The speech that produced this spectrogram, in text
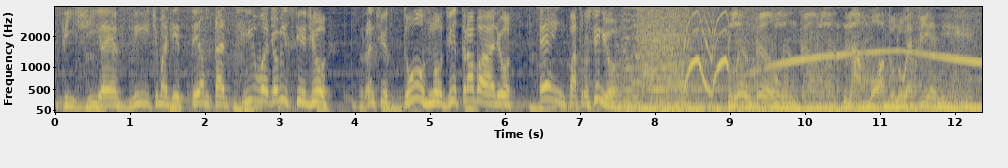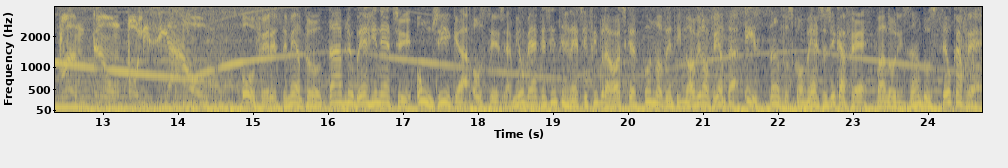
Vigia é vítima de tentativa de homicídio durante turno de trabalho em patrocínio. Plantão na Módulo FM. Oferecimento WBRnet, 1 giga, ou seja, mil megas de internet e fibra ótica por 99,90 e Santos Comércio de Café, valorizando o seu café.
